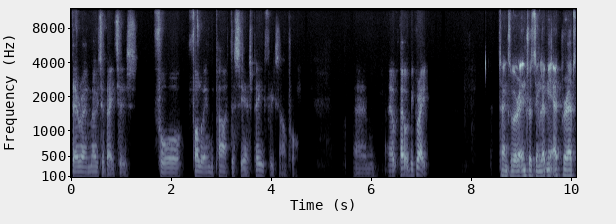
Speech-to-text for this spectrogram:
their own motivators for following the path to CSP, for example. Um, that would be great. Thanks, very interesting. Let me add perhaps,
